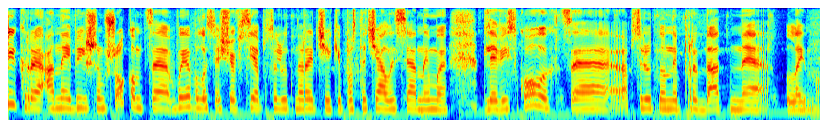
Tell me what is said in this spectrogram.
прикре, а найбільшим шоком це виявилося, що всі абсолютно речі, які постачалися ними для військових, це абсолютно непридатне лайно.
